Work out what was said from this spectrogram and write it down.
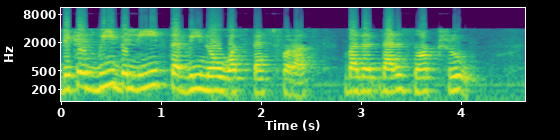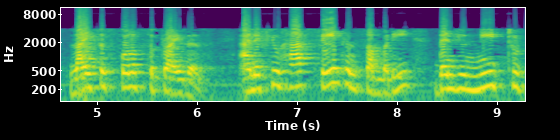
because we believe that we know what's best for us, but that, that is not true. Life is full of surprises. And if you have faith in somebody, then you need to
